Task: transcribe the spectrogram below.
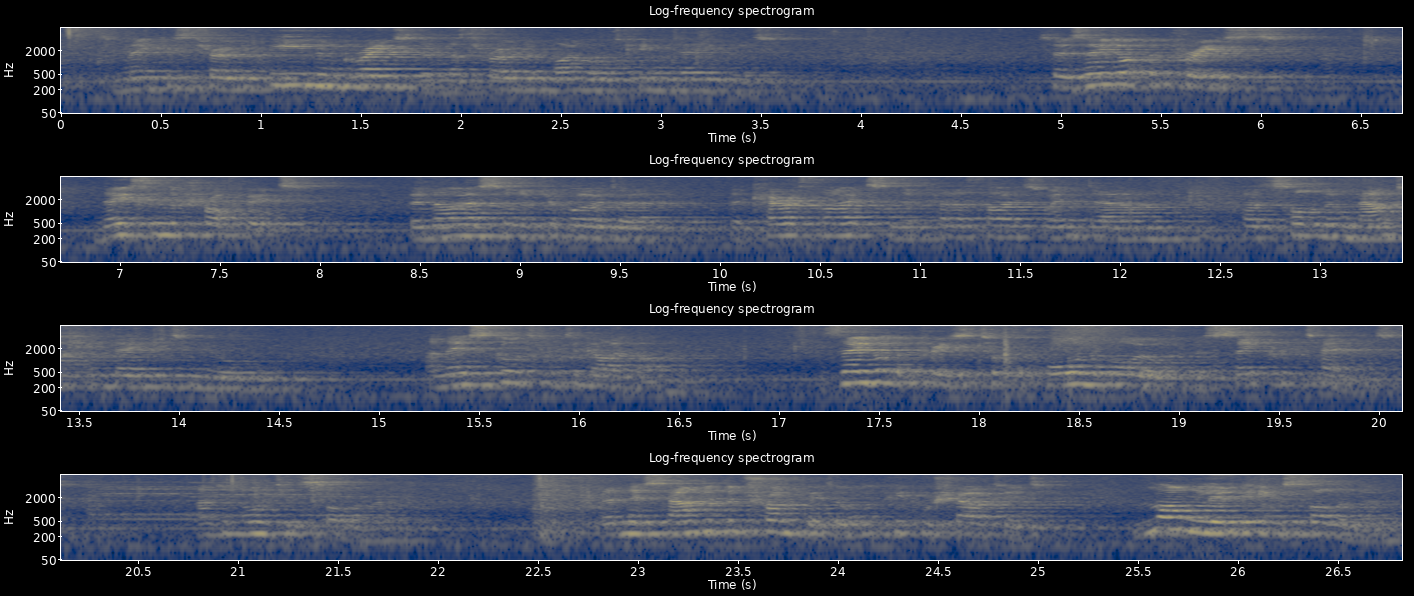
to make his throne even greater than the throne of my Lord King David. So Zadok the priest, Nathan the prophet, Benaiah son of Jehoiada, the Kerethites and the Pelethites went down, had Solomon mount King David's mule, and they escorted him to Gihon. Zadok the priest took the horn of oil from the sacred tent and anointed Solomon. Then they sounded the trumpet, and all the people shouted, Long live King Solomon!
